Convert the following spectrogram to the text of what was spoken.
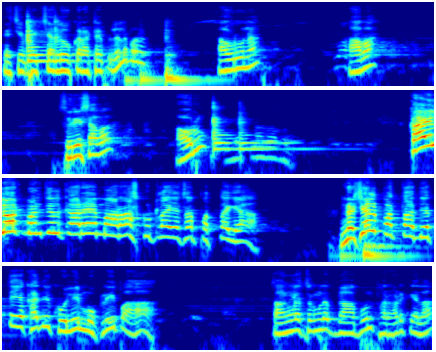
त्याच्यापेक्षा लवकर आटपलेलं बरं. आवरू ना? आवा. सुरेश आवा. आवरू? काही लोक म्हणतील का रे महाराष्ट्र कुठला याचा पत्ता घ्या? नसेल पत्ता देत ते एखादी खोली मोकळी पहा. चांगलं चांगलं दाबून फराड केला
